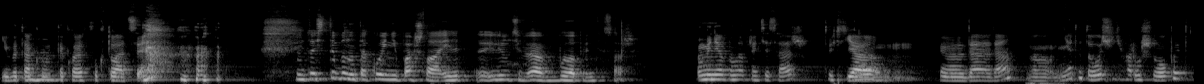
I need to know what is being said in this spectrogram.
И вот так mm-hmm. вот такая флуктуация. Ну, то есть ты бы на такое не пошла? Или, или у тебя был апрентисаж? У меня был апрентисаж. То есть я... Mm Э, да, да. Э, нет, это очень хороший опыт.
